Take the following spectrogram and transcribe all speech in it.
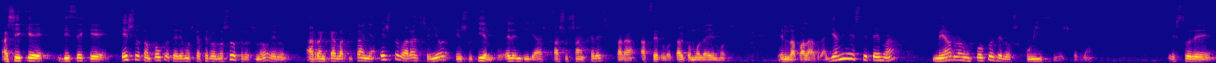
Así que dice que eso tampoco tenemos que hacerlo nosotros, ¿no? El arrancar la cizaña. Esto lo hará el Señor en su tiempo. Él enviará a sus ángeles para hacerlo, tal como leemos en la palabra. Y a mí este tema me habla un poco de los juicios, ¿verdad? Esto de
